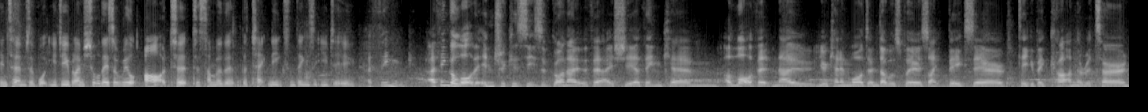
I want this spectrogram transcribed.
in terms of what you do. But I'm sure there's a real art to, to some of the, the techniques and things that you do. I think I think a lot of the intricacies have gone out of it actually. I think um, a lot of it now your kind of modern doubles players like big serve, take a big cut on the return.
